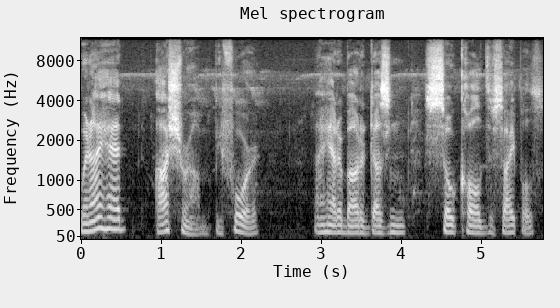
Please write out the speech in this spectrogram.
When I had ashram before, I had about a dozen so-called disciples.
